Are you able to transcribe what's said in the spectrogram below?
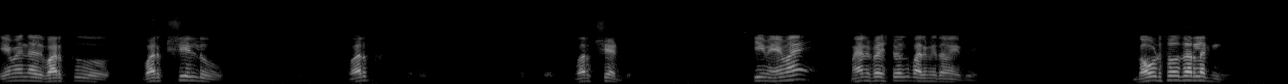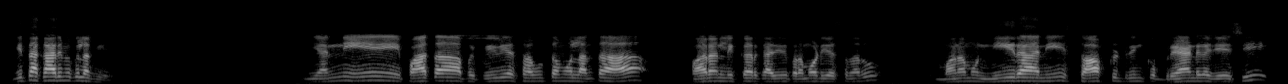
ఏమైంది అది? Work work shield. Work? Work shed. Scheme ఏమై? మేనిఫెస్టోకి పరిమితం అయిపోయింది. గౌడ్ సోదరులకి గీతా కార్మికులకి ఇవన్నీ పాత ప్రీవియస్ ప్రభుత్వం వాళ్ళంతా ఫారెన్ లిక్కర్కి అది ప్రమోట్ చేస్తున్నారు. మనము నీరాని సాఫ్ట్ డ్రింక్ బ్రాండ్గా చేసి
